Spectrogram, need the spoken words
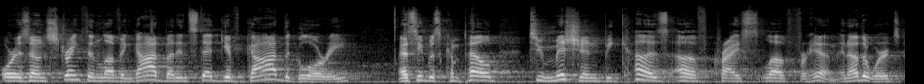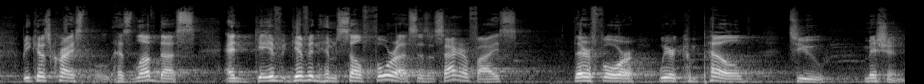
or his own strength in loving God, but instead give God the glory as he was compelled to mission because of Christ's love for him. In other words, because Christ has loved us and gave, given himself for us as a sacrifice, therefore we are compelled to mission.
